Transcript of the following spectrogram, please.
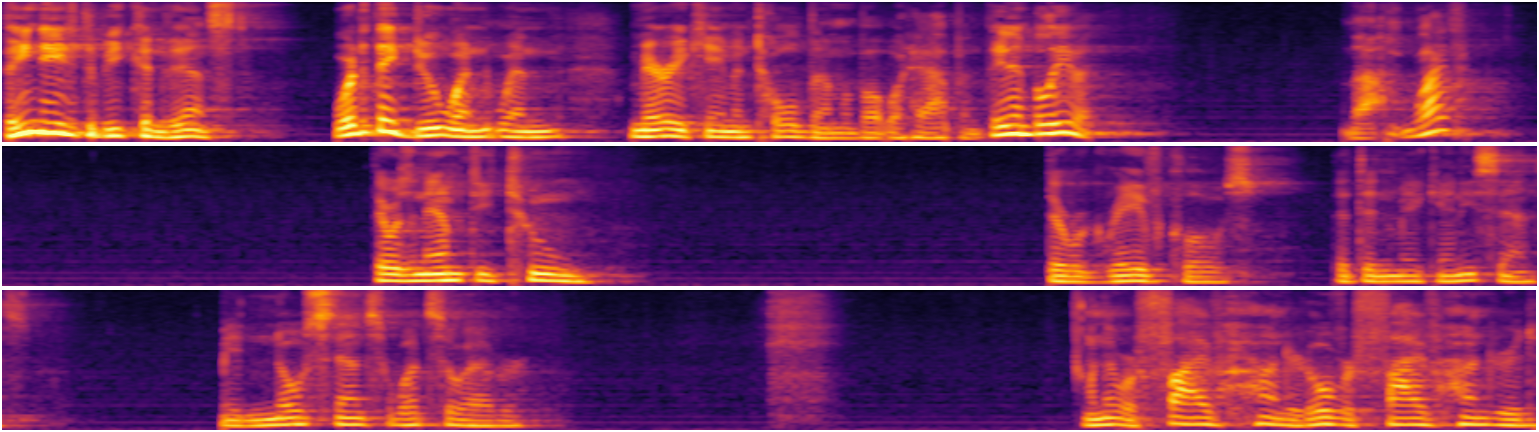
They needed to be convinced. What did they do when, when Mary came and told them about what happened? They didn't believe it. Nah, what? There was an empty tomb. There were grave clothes that didn't make any sense, made no sense whatsoever. And there were 500, over 500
